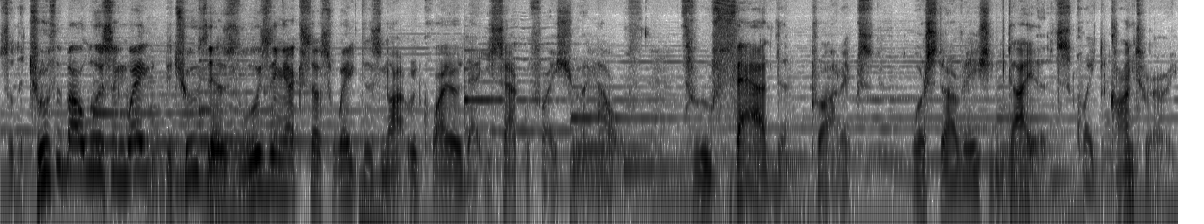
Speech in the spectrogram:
So, the truth about losing weight the truth is, losing excess weight does not require that you sacrifice your health through fad products or starvation diets. Quite the contrary.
